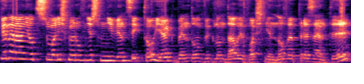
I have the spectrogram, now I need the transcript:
Generalnie otrzymaliśmy również mniej więcej to, jak będą wyglądały właśnie nowe prezenty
